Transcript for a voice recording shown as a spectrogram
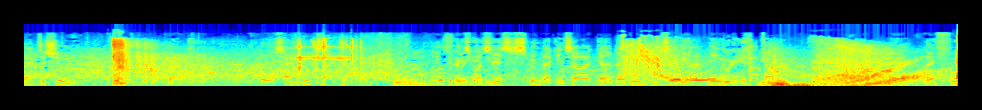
Back to Shuey. Awesome. And good takedown. Look at this. Watch this? Spin back inside. Go back in. See the opening. Good hands cut Left foot.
